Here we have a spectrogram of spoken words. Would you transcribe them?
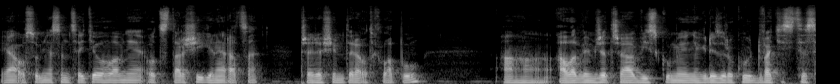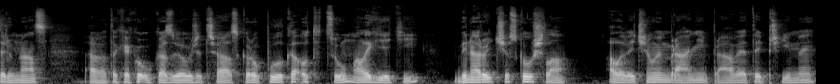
já osobně jsem cítil hlavně od starší generace, především teda od chlapu, a, ale vím, že třeba výzkumy někdy z roku 2017 tak jako ukazují, že třeba skoro půlka otců malých dětí by na rodičovskou šla, ale většinou jim brání právě ty příjmy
